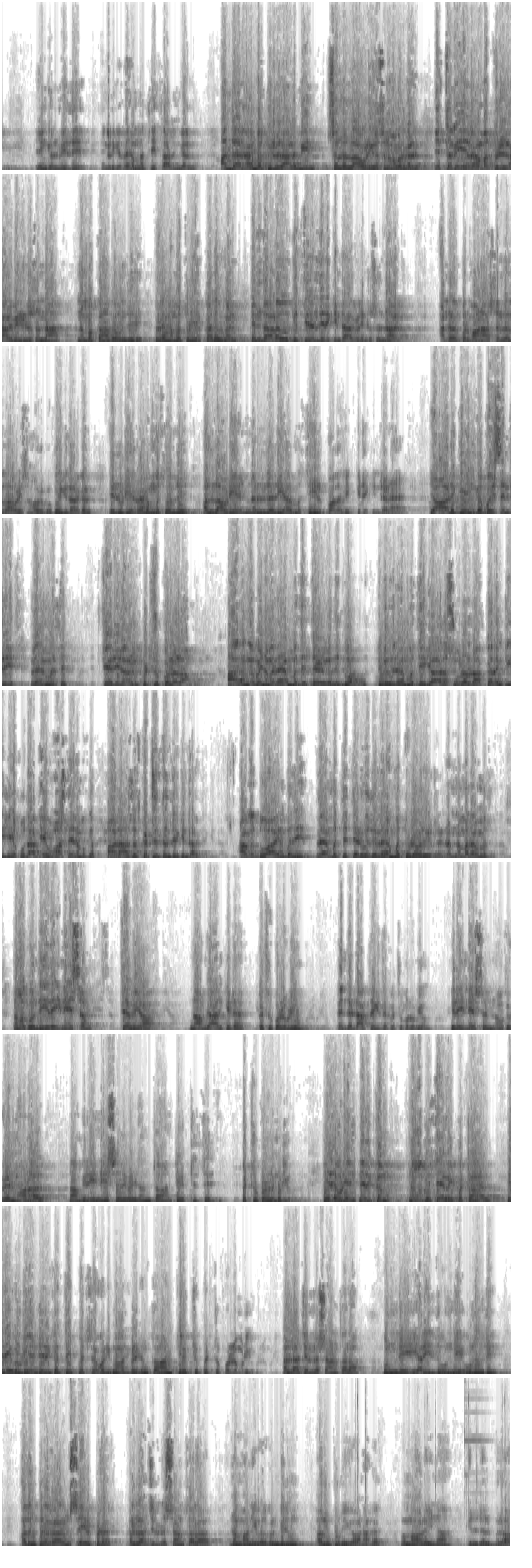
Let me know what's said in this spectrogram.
எங்கள் மீது எங்களுக்கு ரஹமத்தை தாருங்கள். அந்த ரஹமத்துல் ஆலமீன் சொல்லல்லா அலிவாசலம் அவர்கள் எத்தகைய ரஹமத்துல் ஆலமீன் என்று சொன்னா நமக்காக வந்து ரஹமத்துடைய கதவுகள் எந்த அளவுக்கு திறந்திருக்கின்றார்கள் என்று சொன்னால் அந்த பெருமானா செல்லல்லா அலைஹி அவர்கள் கூறுகிறார்கள் என்னுடைய ரஹமத் வந்து அல்லாவுடைய நல்லடியார் மத்தியில் பரவி கிடைக்கின்றன. யாருக்கு எங்க போய் சென்று ரேமத்தை தேடினாலும் பெற்றுக் கொள்ளலாம். ஆக அங்க போய் நம்ம ரேமத்தை தேடுவது துவா. எங்களுக்கு ரஹமத்தை யார் ரசூலல்லா கரம் குதாக்கே வாஸ்தே நமக்கு ஆட ஆசத் கற்றுத் தந்திருக்கின்றார்கள். ஆக துவா என்பது ரேமத்தை தேடுவது ரேமத்துடவர்களிடம் நம்ம ரேமத்து நமக்கு வந்து இறை நேசம் தேவையா? நாம் யாருக்கிட்ட பெற்றுக்கொள்ள முடியும்? எந்த டாக்டர் கிட்ட பெற்றுக்கொள்ள முடியும்? இறை நேசம் நமக்கு வேணுமானால் நாம் இறை நேசர்களிடம் தான் கேட்டு பெற்றுக்கொள்ள முடியும். இறைவனுடைய நெருக்கம் நமக்கு தேவைப்பட்டால் இறைவனுடைய நெருக்கத்தை பெற்ற வழிமாறுகளிடம் தான் கேட்டு பெற்றுக் கொள்ள முடியும். அல்லாஹ் ஜல்லஷான் தாலா உண்மையை அறிந்து உண்மையை உணர்ந்து அதன் பிரகாரம் செயல்பட அல்லாஹ் ஜல்லஷான் தாலா நம் அனைவர்கள் மீதும் அருள் புரிவானாக மாலைனா இல்லல் பலா.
